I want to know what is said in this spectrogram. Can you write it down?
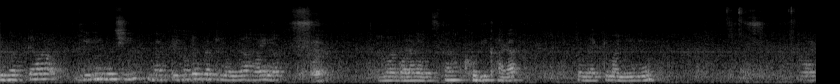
এই ঘরটা ডেলি মুছি বাট এই ঘরটা কি নোংরা হয় না। আমার গলার অবস্থা খুবই খারাপ। তোমরা একটু মানিয়ে নিও। আর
